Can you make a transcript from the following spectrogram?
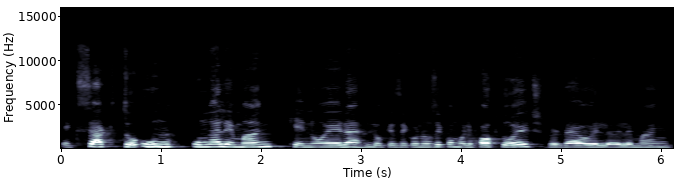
Exacto, un, un, alemán que no era lo que se conoce como el Hochdeutsch, ¿verdad? O el, alemán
